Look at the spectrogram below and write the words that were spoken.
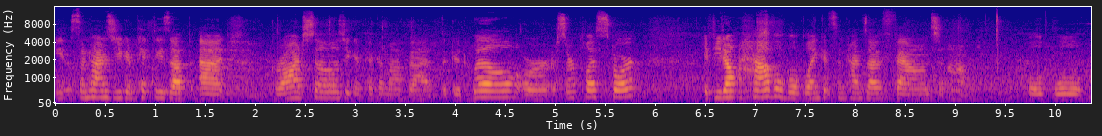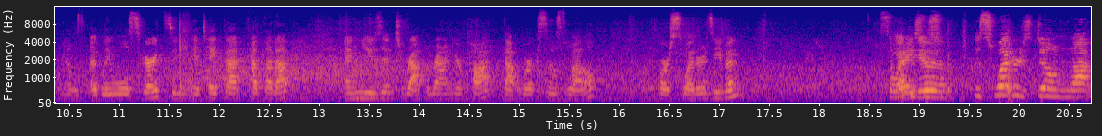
You know, sometimes you can pick these up at garage sales, you can pick them up at the Goodwill or a surplus store. If you don't have a wool blanket, sometimes I've found um, old wool, you know, those ugly wool skirts, and you can take that, cut that up, and use it to wrap around your pot. That works as well, or sweaters even. So what I Yeah, do, the The sweaters don't not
